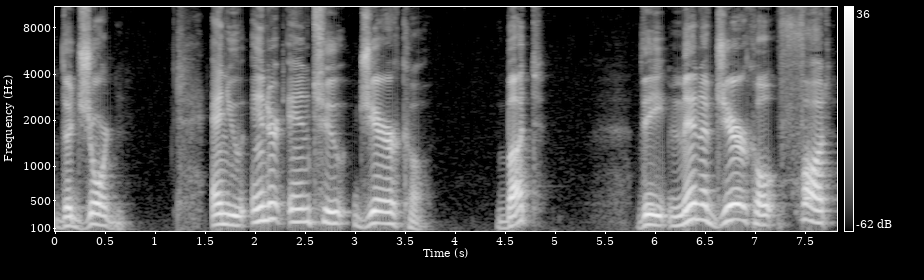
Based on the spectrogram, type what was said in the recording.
the Jordan, and you entered into Jericho. But the men of Jericho fought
